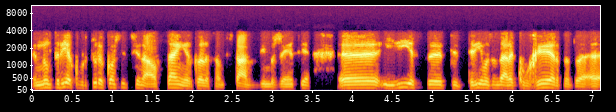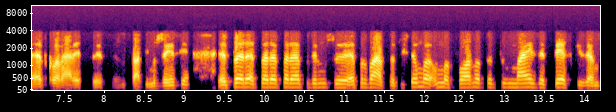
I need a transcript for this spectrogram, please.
não teria cobertura constitucional sem a declaração de estado de emergência, uh, iria teríamos de andar a correr, portanto, a, a declarar esse, esse, estado de emergência uh, para, para, para podermos uh, aprovar. Portanto, isto é uma, uma forma, portanto, mais até, se quisermos,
